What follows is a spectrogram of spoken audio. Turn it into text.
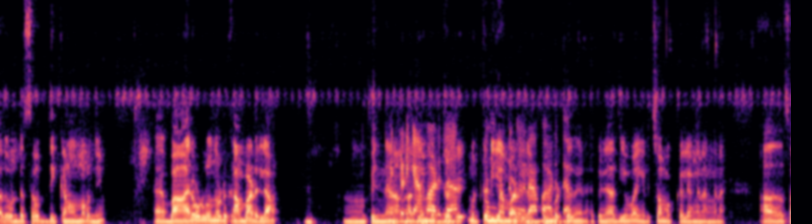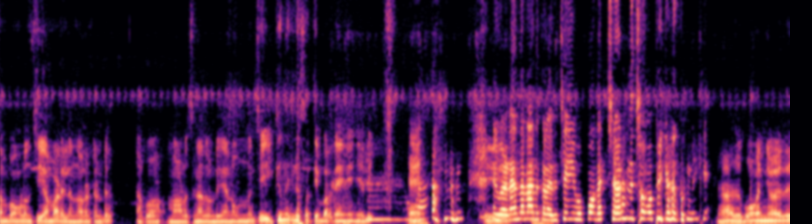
അതുകൊണ്ട് ശ്രദ്ധിക്കണമെന്ന് പറഞ്ഞു. ഭാരമുള്ളൊന്നും എടുക്കാൻ പാടില്ല. പിന്നെ അധികം പാടില്ല, മുറ്റടിക്കാൻ പാടില്ല. കുമ്പിട്ട് പിന്നെ അധികം ഭയങ്കര ചുമക്കൽ അങ്ങനെ അങ്ങനെ സംഭവങ്ങളൊന്നും ചെയ്യാൻ പാടില്ലെന്ന് പറഞ്ഞിട്ടുണ്ട്. അപ്പൊ മാളസിന് അതുകൊണ്ട് ഞാൻ ഒന്നും ചെയ്യിക്കുന്നില്ല സത്യം പറഞ്ഞു കഴിഞ്ഞാൽ. ഇവിടെ എന്താണ് അടുക്കള ഇത് ചെയ്യുമ്പോ പുകച്ചാണ് ആ, അത് പോകഞ്ഞത്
